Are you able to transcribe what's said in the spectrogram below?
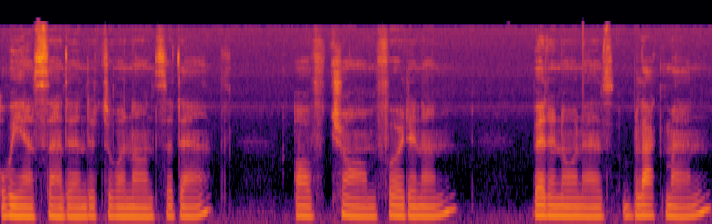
We are saddened to announce the death of Charm Ferdinand, better known as Black Man,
